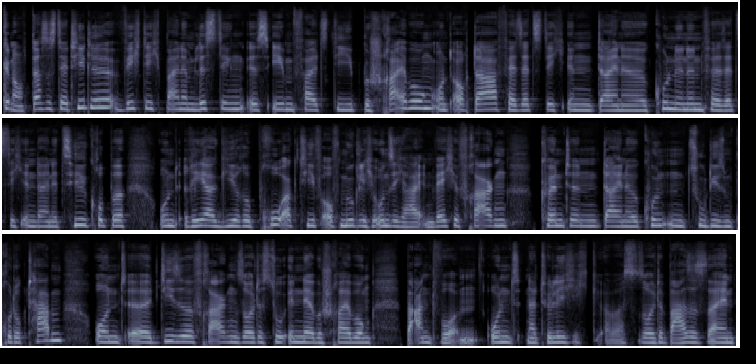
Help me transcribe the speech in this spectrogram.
Genau, das ist der Titel. Wichtig bei einem Listing ist ebenfalls die Beschreibung und auch da versetz dich in deine Kundinnen, versetz dich in deine Zielgruppe und reagiere proaktiv auf mögliche Unsicherheiten. Welche Fragen könnten deine Kunden zu diesem Produkt haben? Und äh, diese Fragen solltest du in der Beschreibung beantworten. Und natürlich, ich, aber es sollte Basis sein,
